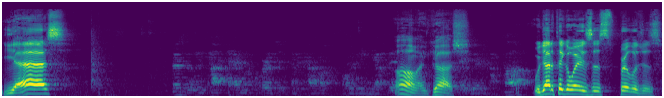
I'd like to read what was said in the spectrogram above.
yes. Oh my gosh. We got to take away his, his privileges.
